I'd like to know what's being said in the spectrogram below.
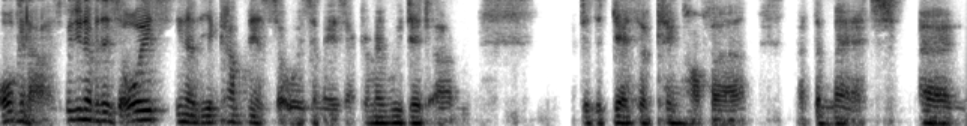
organized. But you know, but there's always, you know, the accompanists are always amazing. I remember we did um, did the Death of Klinghoffer at the Met, and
